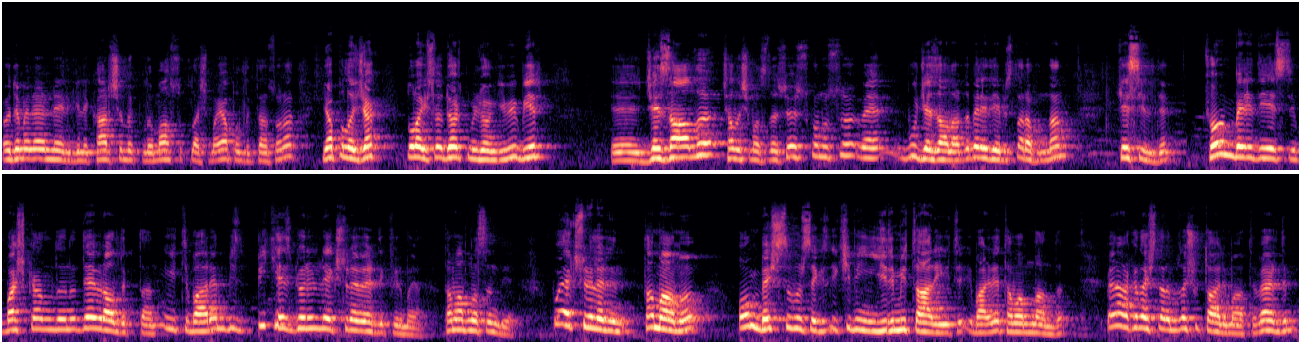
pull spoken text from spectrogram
ödemelerle ilgili karşılıklı mahsuplaşma yapıldıktan sonra yapılacak. Dolayısıyla 4 milyon gibi bir e, cezalı çalışması da söz konusu ve bu cezalar da belediyemiz tarafından kesildi. Çorum Belediyesi başkanlığını devraldıktan itibaren biz bir kez gönüllü ek süre verdik firmaya tamamlasın diye. Bu ek sürelerin tamamı 15.08.2020 tarihi itibariyle tamamlandı. Ben arkadaşlarımıza şu talimatı verdim.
